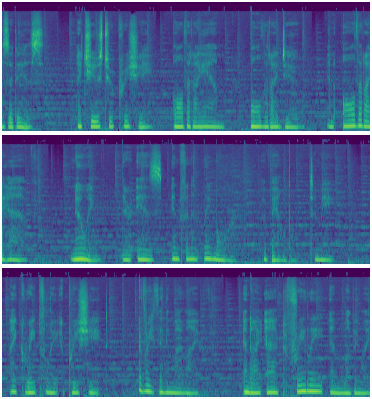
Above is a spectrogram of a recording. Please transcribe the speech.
as it is. I choose to appreciate all that I am, all that I do, and all that I have, knowing there is infinitely more available to me. I gratefully appreciate everything in my life, and I act freely and lovingly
